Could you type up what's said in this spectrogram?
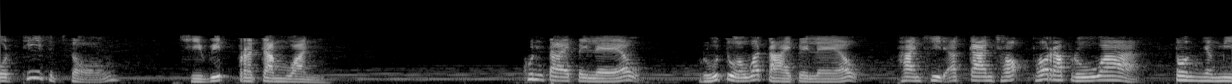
บทที่สิบสองชีวิตประจำวัน คุณตายไปแล้ว รู้ตัวว่าตายไปแล้ว ผ่านขีดอาการช็อกเพราะรับรู้ว่า ตนยังมี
